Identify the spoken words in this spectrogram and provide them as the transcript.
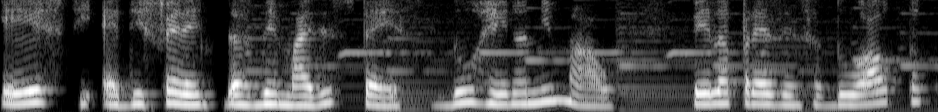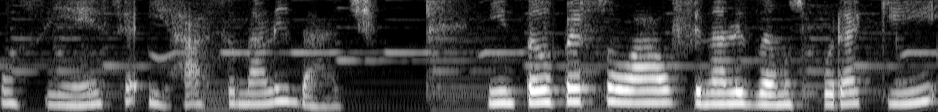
Este é diferente das demais espécies do reino animal, pela presença do autoconsciência e racionalidade. Então, pessoal, finalizamos por aqui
